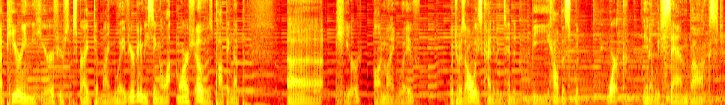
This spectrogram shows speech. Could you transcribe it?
appearing here. If you're subscribed to Mindwave, you're going to be seeing a lot more shows popping up uh, here on Mindwave, which was always kind of intended to be how this would work. You know, we've sandboxed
